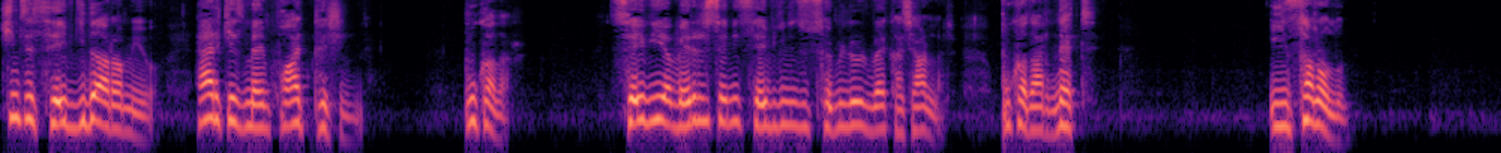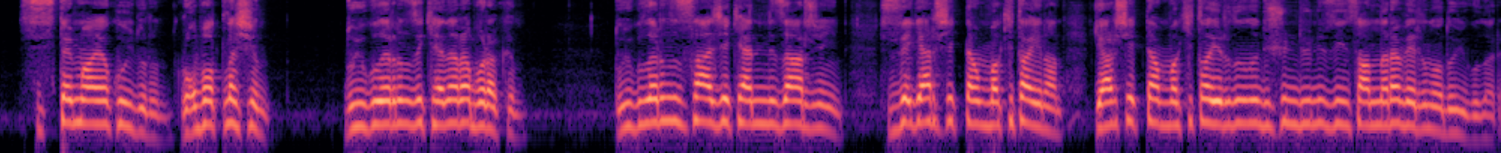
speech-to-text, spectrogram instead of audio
Kimse sevgi de aramıyor. Herkes menfaat peşinde. Bu kadar. Sevgiye verirseniz sevginizi sömürür ve kaçarlar. Bu kadar net. İnsan olun. Sisteme ayak uydurun. Robotlaşın. Duygularınızı kenara bırakın. Duygularınızı sadece kendinize harcayın. Size gerçekten vakit ayıran, gerçekten vakit ayırdığını düşündüğünüz insanlara verin o duyguları.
